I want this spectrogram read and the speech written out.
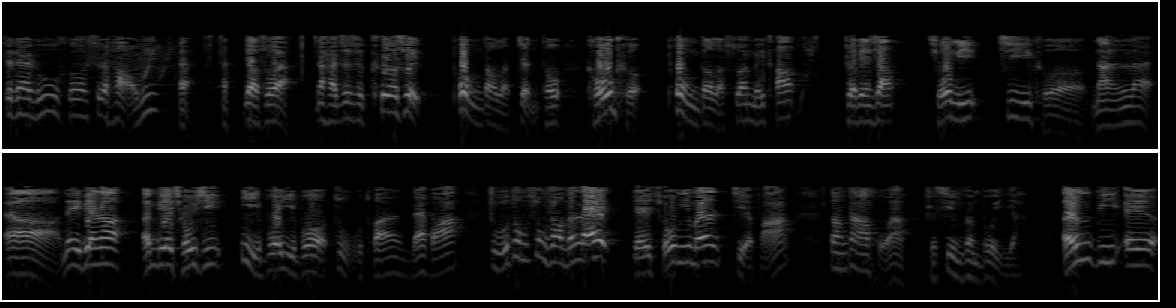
这该如何是好呢？要说呀，那还真是瞌睡碰到了枕头，口渴。碰到了酸梅汤，这边厢球迷饥渴难耐啊！那边呢，NBA 球星一波一波组团来华，主动送上门来给球迷们解乏，让大伙啊是兴奋不已啊！NBA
